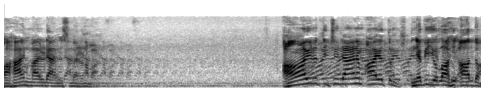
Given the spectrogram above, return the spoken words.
മഹാന്മാരുടെ അനുസ്മരണമാണ്. ആയിരത്തി ചുല്ലാനം ആയത്തും നബിയുല്ലാഹി ആദം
